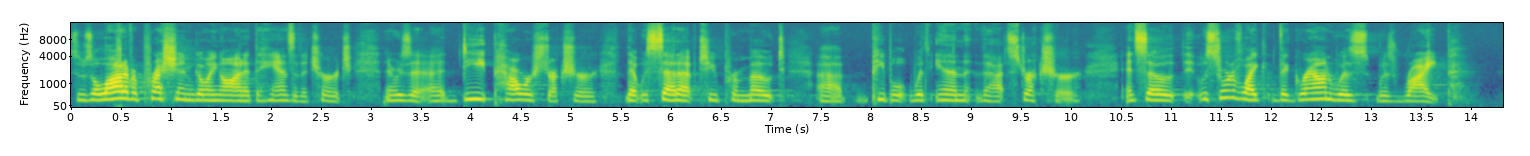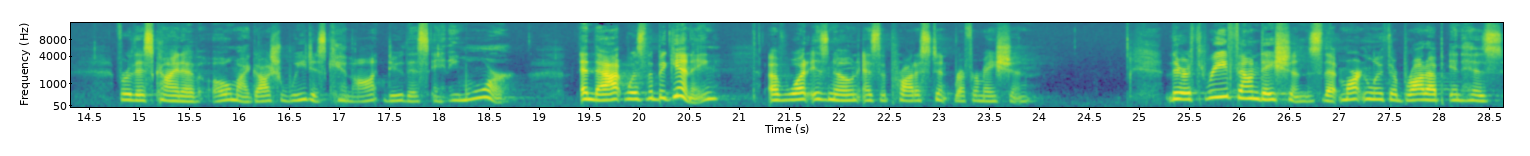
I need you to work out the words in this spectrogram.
So there was a lot of oppression going on at the hands of the church. There was a, a deep power structure that was set up to promote uh, people within that structure. And so it was sort of like the ground was, was ripe for this kind of, oh my gosh, we just cannot do this anymore. And that was the beginning of what is known as the Protestant Reformation. There are three foundations that Martin Luther brought up in his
